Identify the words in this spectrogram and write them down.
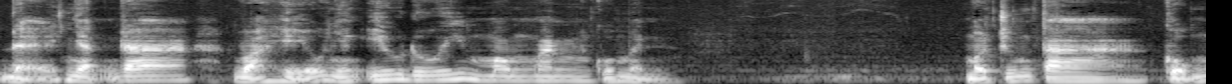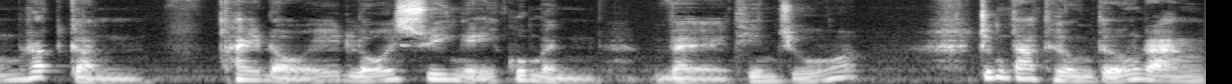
để nhận ra và hiểu những yếu đuối mong manh của mình. Mỗi chúng ta cũng rất cần thay đổi lối suy nghĩ của mình về thiên chúa. Chúng ta thường tưởng rằng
